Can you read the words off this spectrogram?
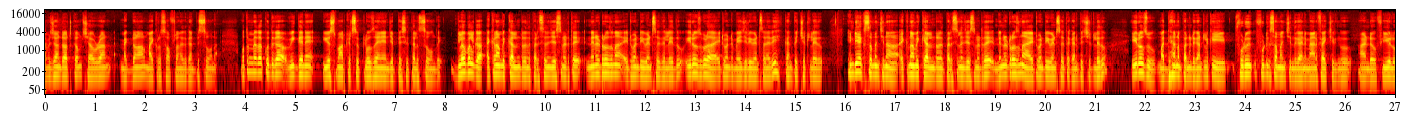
Amazon dot com Chevron McDonald Microsoft అనేది కనిపిస్తూ ఉన్నాయి. మొత్తం మీద కొద్దిగా వీక్గానే యుఎస్ మార్కెట్స్ క్లోజ్ అయినాయి అని చెప్పేసి తెలుస్తూ ఉంది. గ్లోబల్గా ఎకనామిక్ క్యాలెండర్ అనేది పరిశీలన చేసినట్టయితే నిన్నటి రోజున ఎటువంటి ఈవెంట్స్ అయితే లేదు ఈరోజు కూడా ఎటువంటి మేజర్ ఈవెంట్స్ అనేది కనిపించట్లేదు. ఇండియాకి సంబంధించిన ఎకనామిక్ క్యాలెండర్ అనేది పరిశీలన చేసినట్టయితే నిన్నటి రోజున ఎటువంటి ఈవెంట్స్ అయితే కనిపించట్లేదు. ఈరోజు మధ్యాహ్నం పన్నెండు గంటలకి ఫుడ్ ఫుడ్కి సంబంధించింది కానీ మ్యానుఫ్యాక్చరింగ్ అండ్ ఫ్యూయల్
